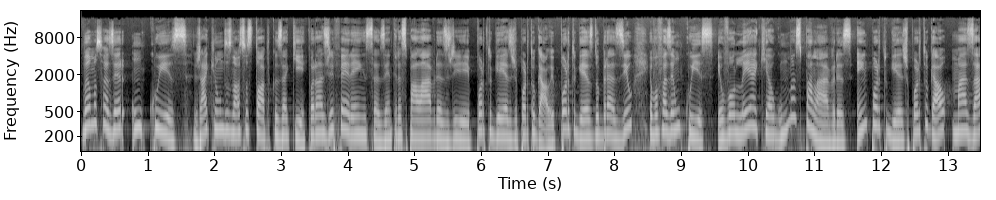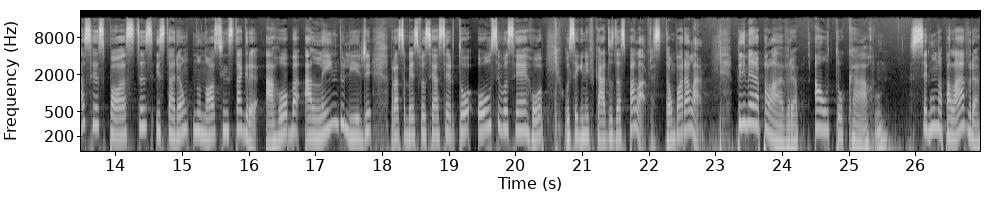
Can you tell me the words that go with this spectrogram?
vamos fazer um quiz, já que um dos nossos tópicos aqui foram as diferenças entre as palavras de português de Portugal e português do Brasil. Eu vou fazer um quiz. Eu vou ler aqui algumas palavras em português de Portugal, mas as respostas estarão no nosso nosso Instagram, arroba além do lead, para saber se você acertou ou se você errou os significados das palavras. Então, bora lá. Primeira palavra, autocarro. Segunda palavra,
